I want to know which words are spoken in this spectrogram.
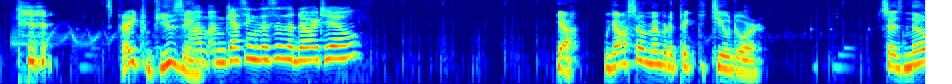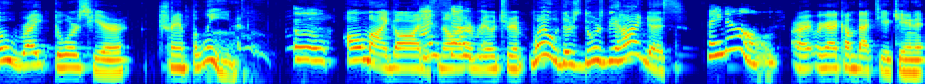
it's very confusing. Um, I'm guessing this is a door too. yeah. We also remember to pick the teal door. It says no right doors here. Trampoline. Oh, Oh my god, it's I'm not so a real tramp. Whoa, there's doors behind us. I know. All right, we gotta come back to you, Janet.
